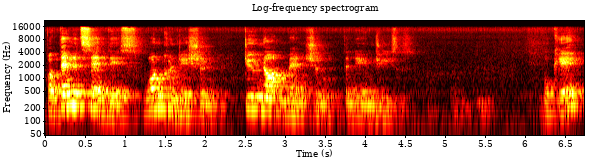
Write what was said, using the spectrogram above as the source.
But then it said this one condition do not mention the name Jesus. Okay?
